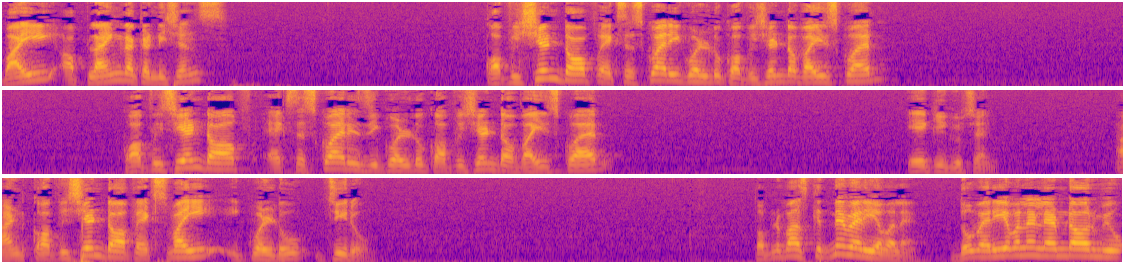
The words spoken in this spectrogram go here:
by applying the conditions coefficient of x square equal to coefficient of y square coefficient of x square is equal to coefficient of y square एक equation and coefficient of x y equal to zero तो अपने पास कितने वेरिएबल हैं? दो वेरिएबल हैं लेमडा और म्यू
